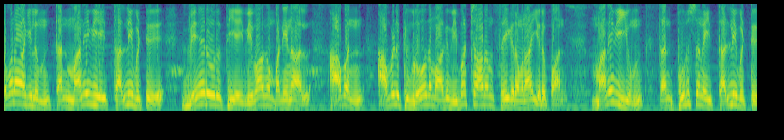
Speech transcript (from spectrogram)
எவனாகிலும் தன் மனைவியை தள்ளிவிட்டு வேறொருத்தியை விவாகம் பண்ணினால் அவன் அவளுக்கு விரோதமாக விபச்சாரம் செய்கிறவனாய் இருப்பான். மனைவியும் தன் புருஷனை தள்ளிவிட்டு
